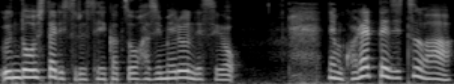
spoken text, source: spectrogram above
運動したりする生活を始めるんですよ。でもこれって実は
